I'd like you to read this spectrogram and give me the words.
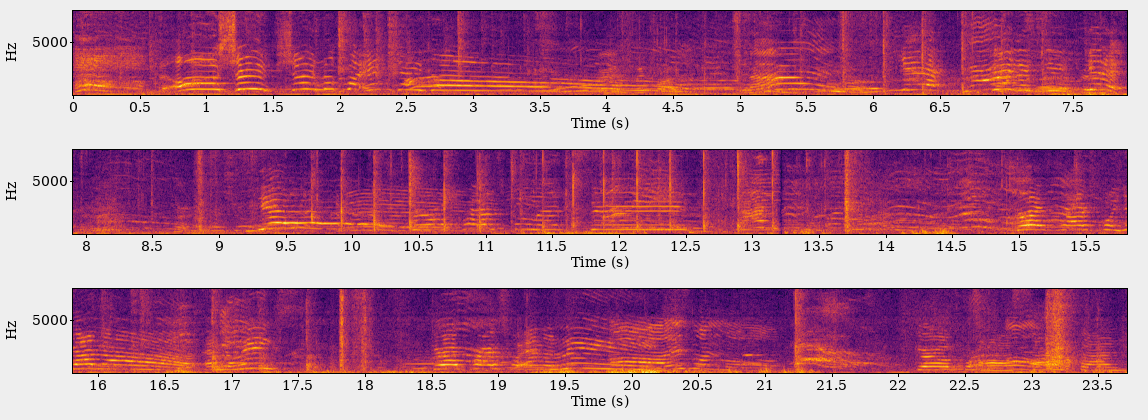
Oh, shoot, shoot, look what MJ oh. got. Nice. Yeah, get it, get it. Yeah, finally! Oh, there's one more. Girl, oh, oh. sorry, son.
